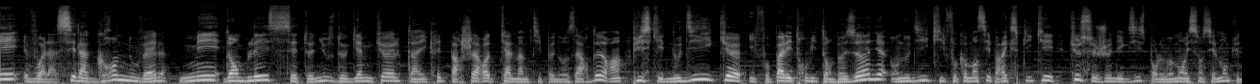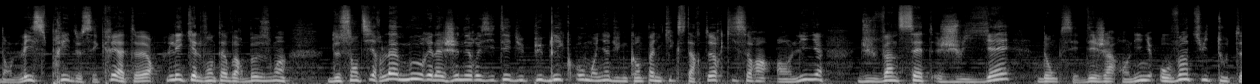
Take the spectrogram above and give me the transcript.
Et voilà, c'est la grande nouvelle, mais d'emblée, cette news de Gamecult, hein, écrite par Jarod, calme un petit peu nos ardeurs, hein, puisqu'il nous dit qu'il ne faut pas aller trop vite en besogne, on nous dit qu'il faut commencer par expliquer que ce jeu n'existe pour le moment essentiellement que dans l'esprit de ses créateurs, lesquels vont avoir besoin de sentir l'amour et la générosité du public au moyen d'une campagne Kickstarter qui sera en ligne du 27 juillet, donc c'est déjà en ligne, au 28 août.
